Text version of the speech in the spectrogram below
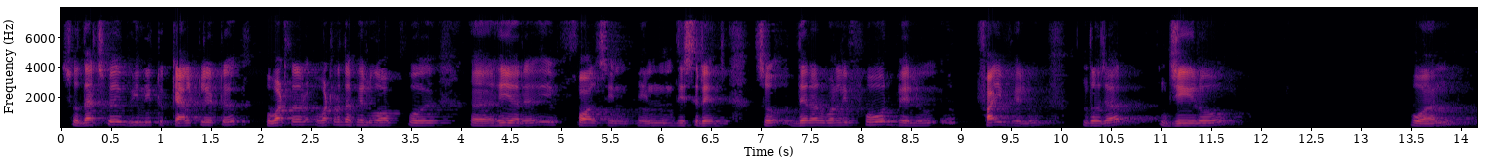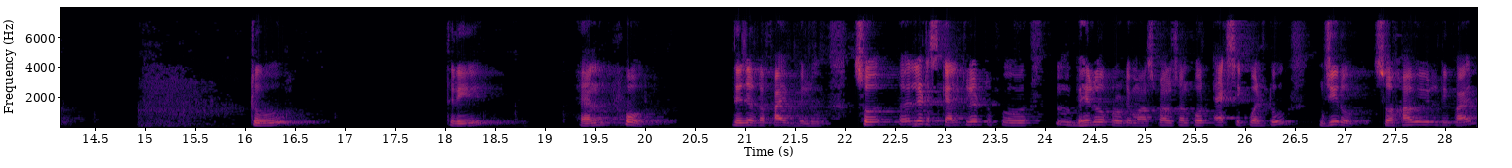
So that's why we need to calculate uh, what are what are the value of uh, uh, here falls in in this range. So there are only four value five value. Those are 0 1 2 3 and 4 these are the five value. So uh, let us calculate uh, value of probability mass function for x equal to 0 so how we will define?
